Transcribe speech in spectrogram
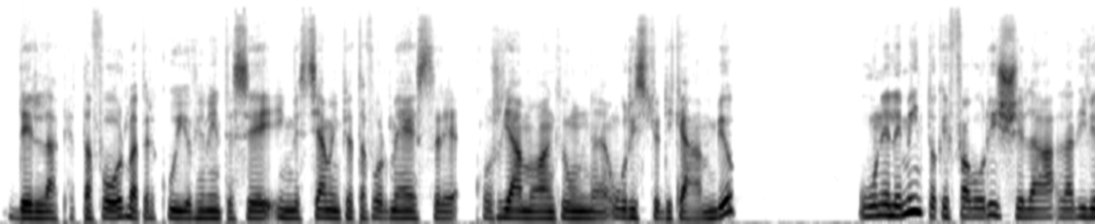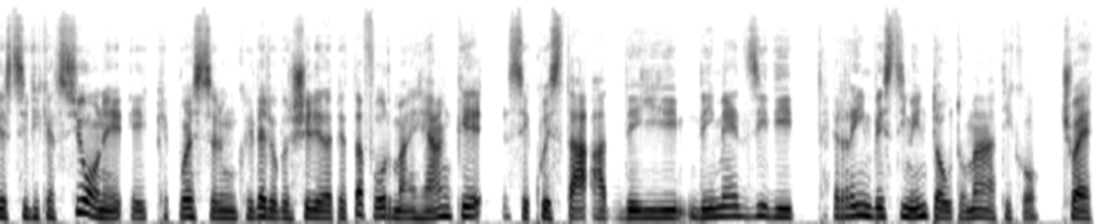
della piattaforma, per cui ovviamente se investiamo in piattaforme estere corriamo anche un, un rischio di cambio. Un elemento che favorisce la, la, diversificazione e che può essere un criterio per scegliere la piattaforma è anche se questa ha dei, dei, mezzi di reinvestimento automatico, cioè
